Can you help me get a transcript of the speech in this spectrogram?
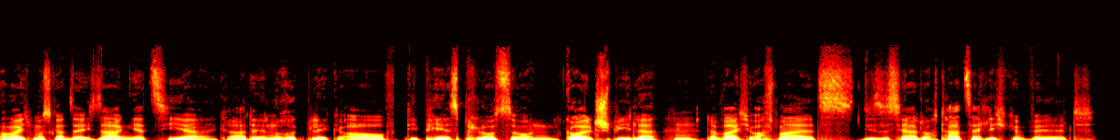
Aber ich muss ganz ehrlich sagen, jetzt hier gerade in Rückblick auf die PS Plus und Goldspiele, Hm. da war ich oftmals dieses Jahr doch tatsächlich gewillt,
